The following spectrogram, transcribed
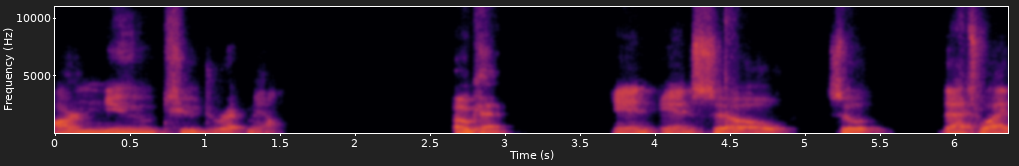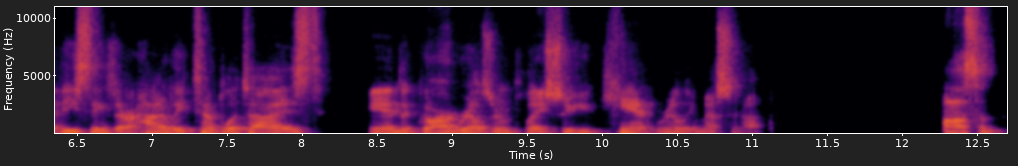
are new to direct mail okay and and so so that's why these things are highly templatized and the guardrails are in place so you can't really mess it up. Awesome.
